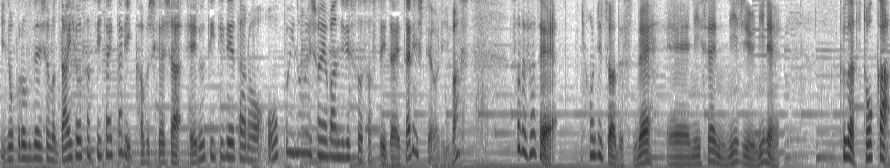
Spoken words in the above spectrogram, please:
イノプロビゼーションの代表させていただいたり株式会社 NTT データのオープンイノベーションエヴァンジリストをさせていただいたりしております。さてさて本日はですね、えー、2022年9月10日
